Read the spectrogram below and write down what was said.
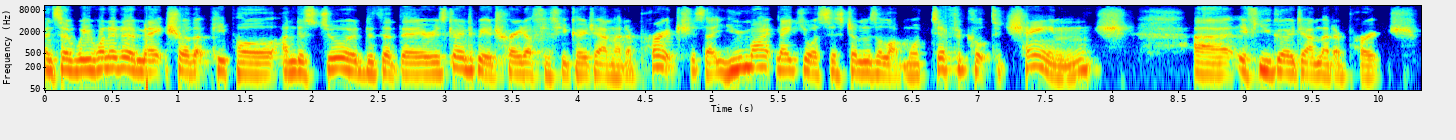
And so we wanted to make sure that people understood that there is going to be a trade off if you go down that approach, is that you might make your systems a lot more difficult to change uh, if you go down that approach.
